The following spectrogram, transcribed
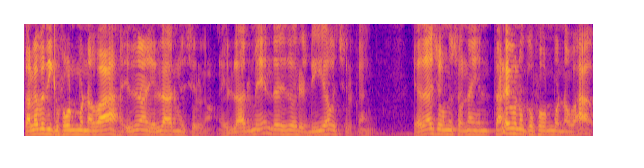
தளபதிக்கு ஃபோன் பண்ணவா? இதுதான் எல்லாருமே வச்சுருக்கான் எல்லாருமே இந்த இதை ரெடியாக வச்சுருக்காங்க. ஏதாச்சும் ஒன்று சொன்னால் என் தலைவனுக்கு ஃபோன் பண்ணவா?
